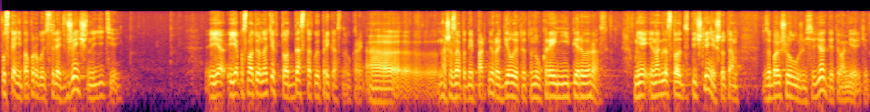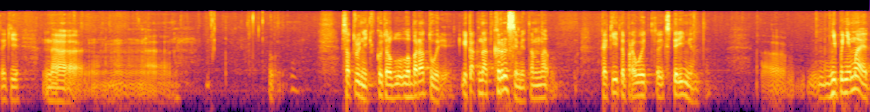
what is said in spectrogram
пускай они попробуют стрелять в женщин и детей. Я, я посмотрю на тех, кто отдаст такой приказ на Украине. А, наши западные партнеры делают это на Украине не первый раз. Меня иногда складывается впечатление, что там за большой лужей сидят где-то в Америке такие э, сотрудники какой-то лаборатории, и как над крысами там на- какие-то проводят эксперименты, э, не понимают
